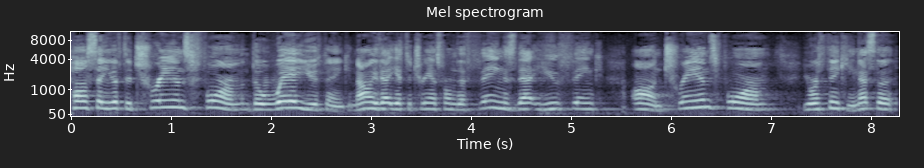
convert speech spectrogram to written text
Paul's saying you have to transform the way you think. Not only that, you have to transform the things that you think on. Transform your thinking. That's the,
